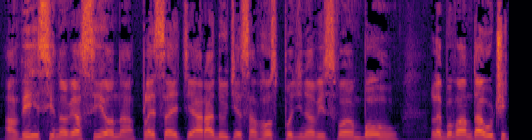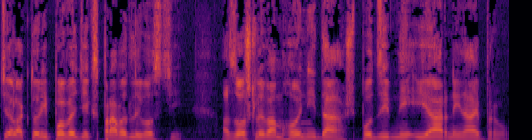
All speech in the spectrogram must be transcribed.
A vy, synovia Siona, plesajte a radujte sa v hospodinovi svojom Bohu, lebo vám dá učiteľa, ktorý povedie k spravodlivosti a zošle vám hojný dáž, podzimný i jarný najprv.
